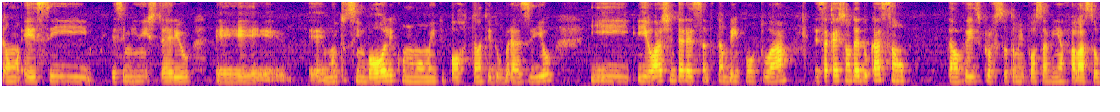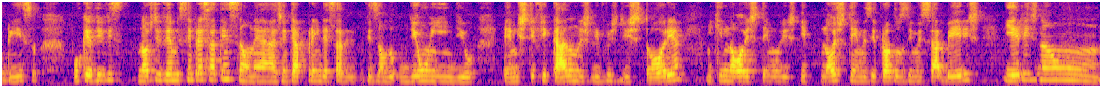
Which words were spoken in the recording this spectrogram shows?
Então, esse, esse ministério é, é muito simbólico num momento importante do Brasil, e, e, eu acho interessante também pontuar essa questão da educação. Talvez o professor também possa vir a falar sobre isso, porque vive, nós vivemos sempre essa atenção, né? A gente aprende essa visão de um índio é, mistificado nos livros de história, em que nós temos e nós temos e produzimos saberes e eles não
